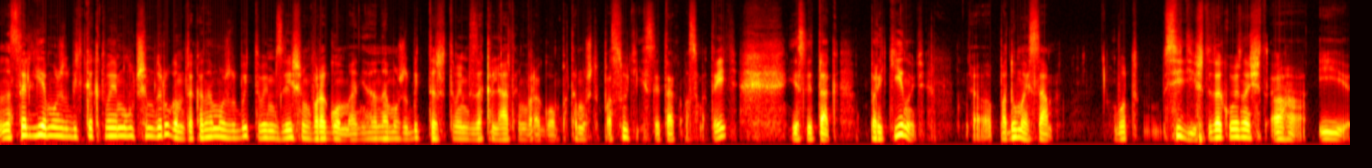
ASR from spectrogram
ностальгия может быть как твоим лучшим другом, так она может быть твоим злейшим врагом. Она может быть даже твоим заклятым врагом. Потому что, по сути, если так посмотреть, если так прикинуть, подумай сам. Вот сидишь, ты такой, значит, ага, и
